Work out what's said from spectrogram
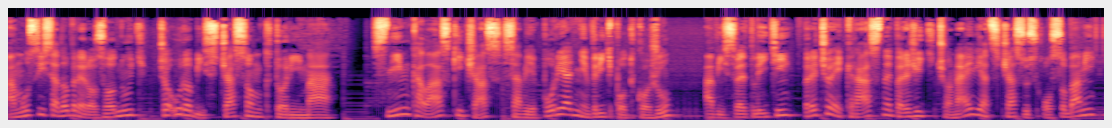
a musí sa dobre rozhodnúť, čo urobí s časom, ktorý má. Snímka Lásky čas sa vie poriadne vriť pod kožu a vysvetlí ti, prečo je krásne prežiť čo najviac času s osobami,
